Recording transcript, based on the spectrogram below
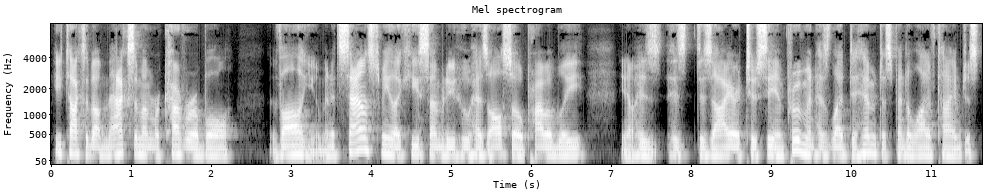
he talks about maximum recoverable volume. And it sounds to me like he's somebody who has also probably, you know, his his desire to see improvement has led to him to spend a lot of time just,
